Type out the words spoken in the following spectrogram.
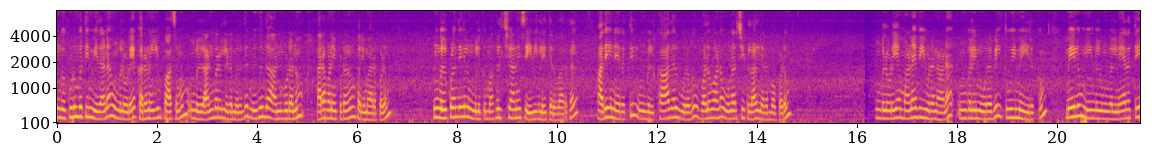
உங்கள் குடும்பத்தின் மீதான உங்களுடைய கருணையும் பாசமும் உங்கள் அன்பர்களிடமிருந்து மிகுந்த அன்புடனும் அரவணைப்புடனும் பரிமாறப்படும். உங்கள் குழந்தைகள் உங்களுக்கு மகிழ்ச்சியான செய்திகளை தருவார்கள். அதே நேரத்தில் உங்கள் காதல் உறவு வலுவான உணர்ச்சிகளால் நிரம்பப்படும். உங்களுடைய மனைவியுடனான உங்களின் உறவில் தூய்மை இருக்கும். மேலும் நீங்கள் உங்கள் நேரத்தை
